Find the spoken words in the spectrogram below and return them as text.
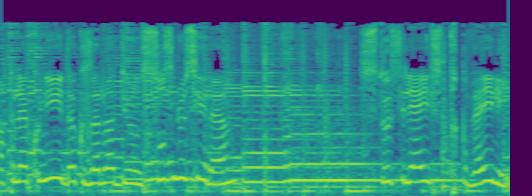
أقلكني داك الراديو نصوص نسيران ستوثلايف تقبايلي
